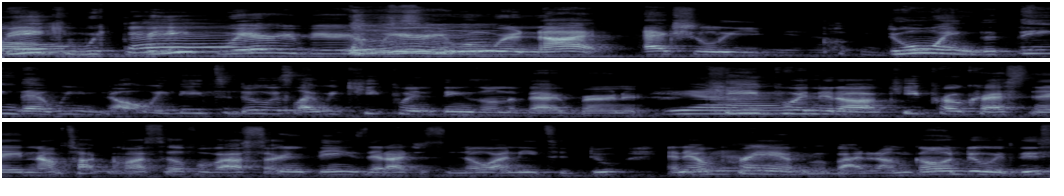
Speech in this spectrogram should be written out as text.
be we- be Okay. very very weary when we're not actually p- doing the thing that we know we need to do. It's like we keep putting things on the back burner Yeah. keep putting it off, keep procrastinating. I'm talking to myself about certain things that I just know I need to do, and I'm Yeah. praying about it. I'm gonna do it. This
